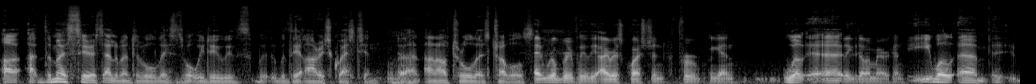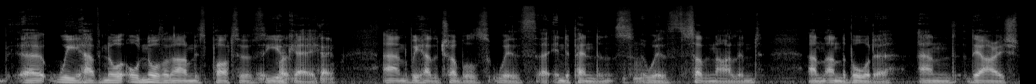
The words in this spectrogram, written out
Uh, uh, the most serious element of all this is what we do with with, with the Irish question, and, and after all those troubles, And real briefly, the Irish question for again, well, uh, big dumb American. well, um, uh, we have nor- or Northern Ireland is part of the Part UK, of- okay. And we had the troubles with uh, independence, Mm-hmm. with Southern Ireland, and, and the border, and the Irish.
